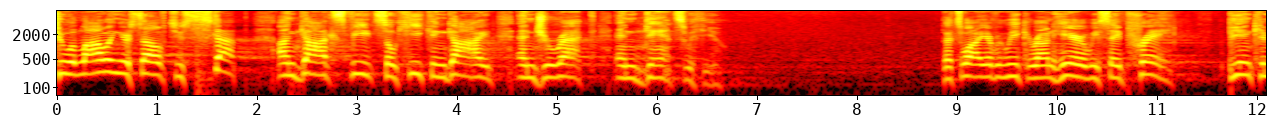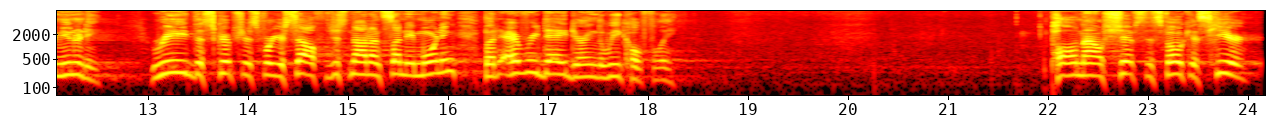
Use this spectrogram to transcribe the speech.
to allowing yourself to step on God's feet so He can guide and direct and dance with you. That's why every week around here we say, pray, be in community. Read the scriptures for yourself, just not on Sunday morning, but every day during the week, hopefully. Paul now shifts his focus here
